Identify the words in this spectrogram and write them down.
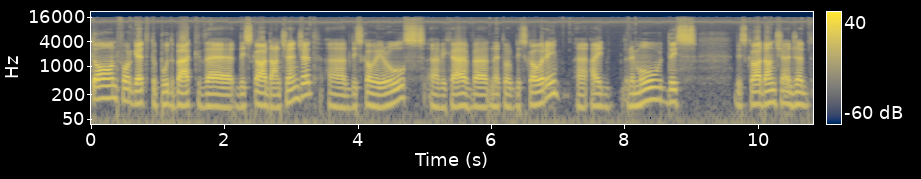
don't forget to put back the discard unchanged uh, discovery rules. Uh, we have uh, network discovery. Uh, I removed this discard unchanged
